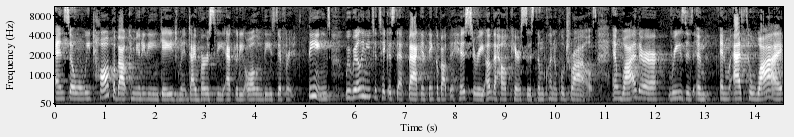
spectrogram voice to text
And so when we talk about community engagement, diversity, equity, all of these different things, we really need to take a step back and think about the history of the healthcare system, clinical trials, and why there are reasons and, and as to why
